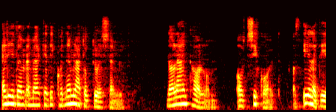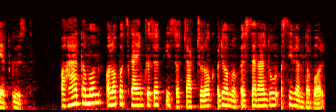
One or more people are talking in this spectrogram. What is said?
elében emelkedik, hogy nem látok tőle semmit. De a lányt hallom, ahogy sikolt, az életéért küzd. A hátamon, a lapockáim között izzadság csorog, a gyomrom összerándul, a szívem dabol.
